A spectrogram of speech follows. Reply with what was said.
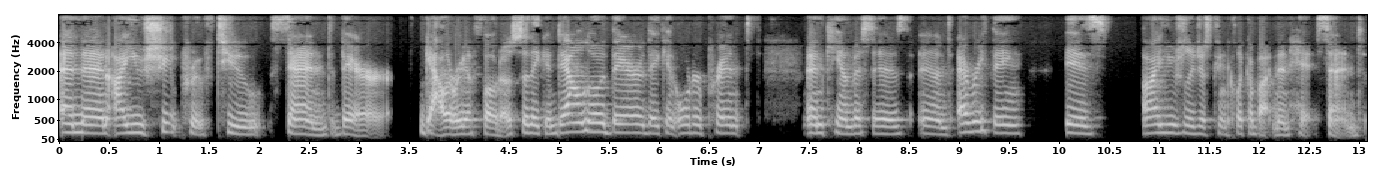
And then I use Shootproof to send their gallery of photos. So they can download there, they can order prints and canvases and everything is I usually just can click a button and hit send.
